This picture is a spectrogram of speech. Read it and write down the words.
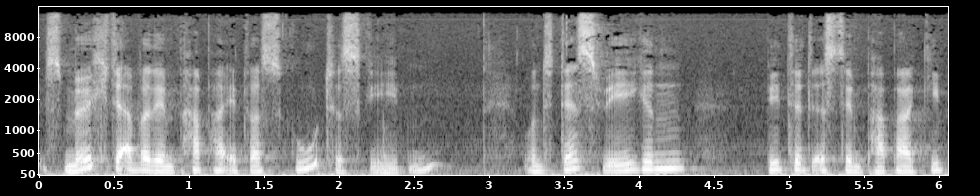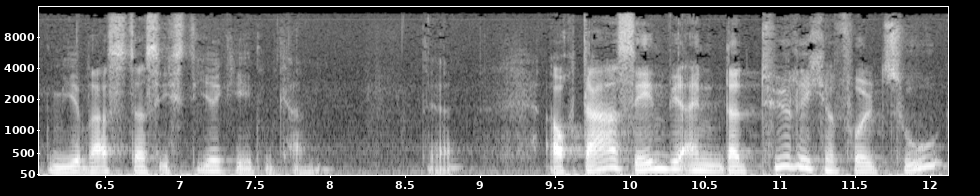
Es möchte aber dem Papa etwas Gutes geben und deswegen bittet es dem Papa, gib mir was, das ich dir geben kann. Ja. Auch da sehen wir ein natürlicher Vollzug,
